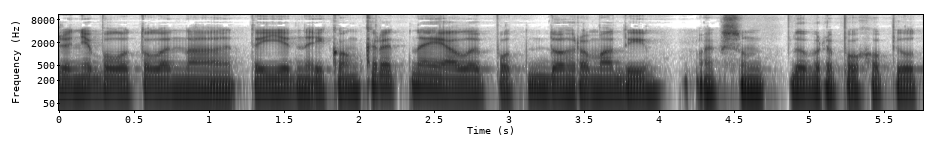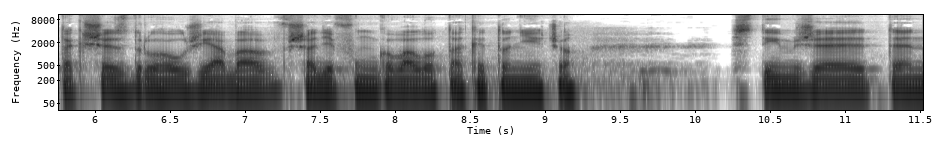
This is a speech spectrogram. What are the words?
Že nebolo to len na tej jednej konkrétnej, ale pod, dohromady, ak som dobre pochopil, tak 6 druhov žiab a všade fungovalo takéto niečo. S tým, že ten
